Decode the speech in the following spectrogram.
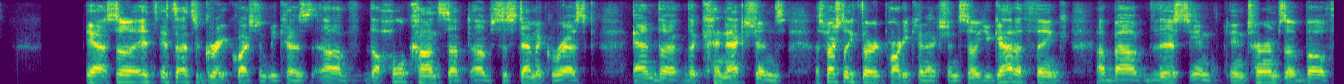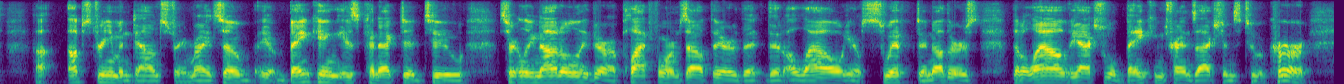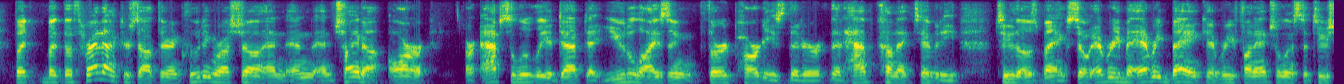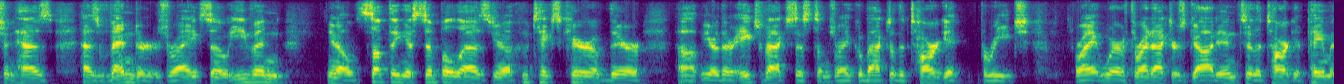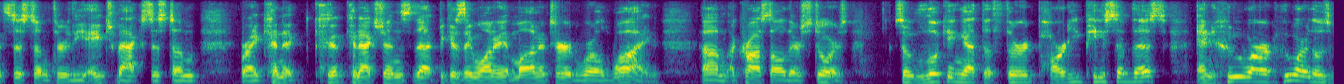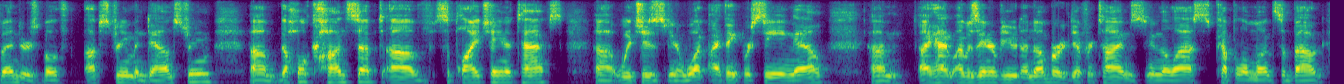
Yeah, so it's it's that's a great question because of the whole concept of systemic risk and the the connections, especially third party connections. So you got to think about this in in terms of both uh, upstream and downstream, right? So you know, banking is connected to certainly not only there are platforms out there that that allow you know Swift and others that allow the actual banking transactions to occur, but but the threat actors out there, including Russia and and and China, are are absolutely adept at utilizing third parties that are that have connectivity to those banks. So every every bank, every financial institution has has vendors, right? So even you know something as simple as you know who takes care of their uh, you know their HVAC systems, right? Go back to the Target breach right, where threat actors got into the target payment system through the HVAC system, right, connect, connections that because they wanted it monitored worldwide um, across all their stores. So looking at the third party piece of this and who are who are those vendors, both upstream and downstream, um, the whole concept of supply chain attacks, uh, which is you know what I think we're seeing now. Um, I had I was interviewed a number of different times in the last couple of months about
